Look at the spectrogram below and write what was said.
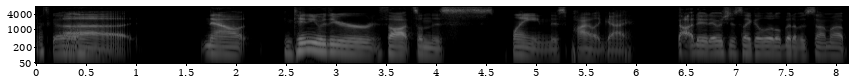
let's go. Uh, now continue with your thoughts on this plane, this pilot guy. Oh, dude, it was just like a little bit of a sum up.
